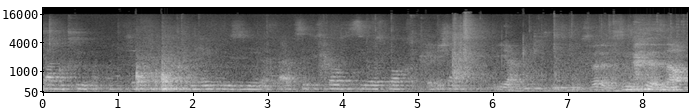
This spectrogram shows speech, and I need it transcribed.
ta motiv, je poezija, kako se ti sploh zdi, sploh je prišla? Ja, seveda, da sem znal.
